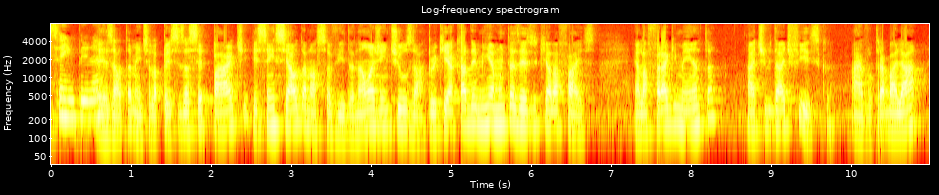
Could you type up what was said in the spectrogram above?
Sempre, né? Exatamente, ela precisa ser parte essencial da nossa vida, não a gente usar. Porque a academia muitas vezes o que ela faz? Ela fragmenta a atividade física. Ah, eu vou trabalhar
